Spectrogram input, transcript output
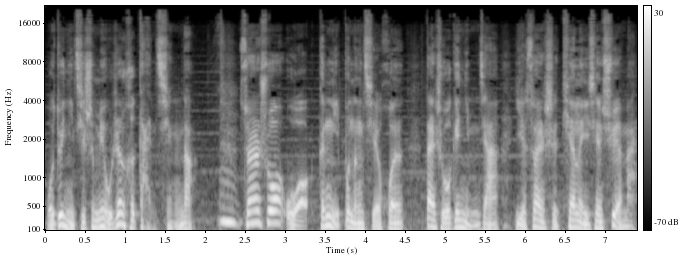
我对你其实没有任何感情的。嗯，虽然说我跟你不能结婚，但是我给你们家也算是添了一线血脉。”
